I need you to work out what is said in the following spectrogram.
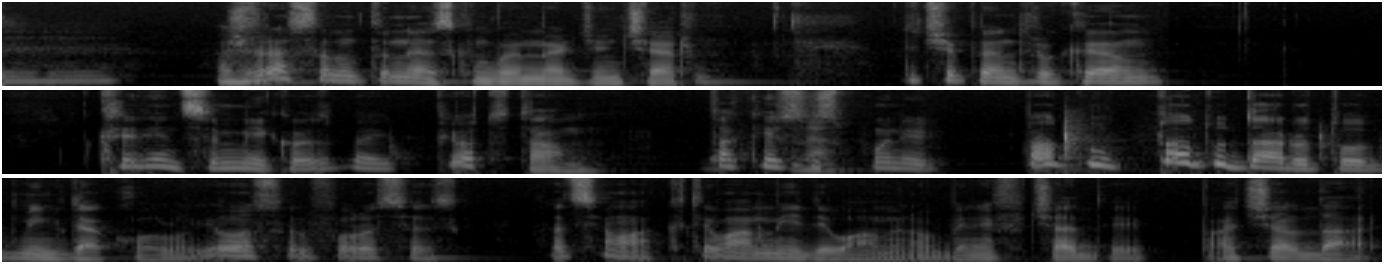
Mm-hmm. Aș vrea să-l întâlnesc când voi merge în cer. De ce? Pentru că credință mică. Zic, băi, eu tot am. Dacă Iisus da. spune, adu, adu darul tot mic de acolo, eu o să-l folosesc. Dați seama, câteva mii de oameni au beneficiat de acel dar.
